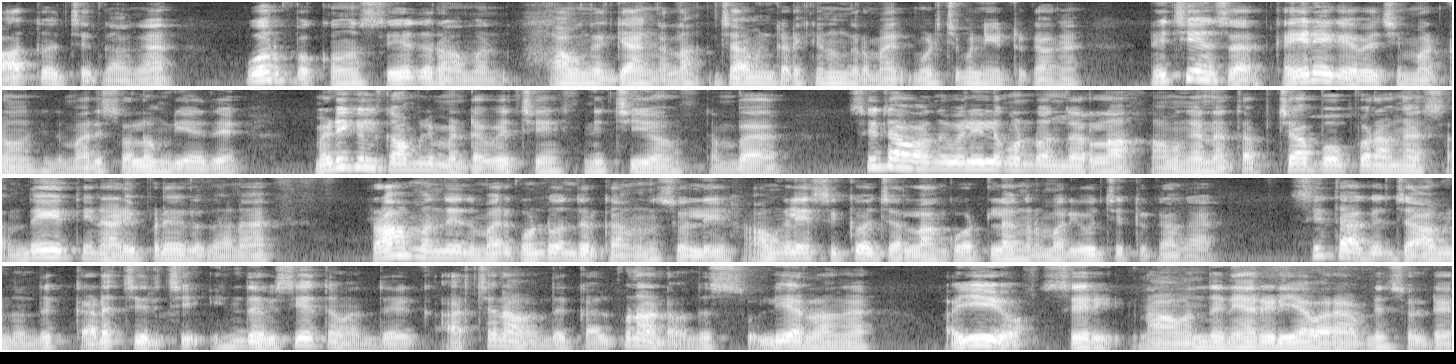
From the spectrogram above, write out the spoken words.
பார்த்து வச்சுருக்காங்க. ஒரு பக்கம் சேதுராமன் அவங்க கேங்கெல்லாம் ஜாமீன் கிடைக்கணுங்கிற மாதிரி முடிச்சு பண்ணிகிட்டு இருக்காங்க. நிச்சயம் சார் கைரேகை வச்சு மட்டும் இது மாதிரி சொல்ல முடியாது. மெடிக்கல் காம்ப்ளிமெண்ட்டை வச்சு நிச்சயம் நம்ம சீதா வந்து வெளியில் கொண்டு வந்துடலாம் அவங்க என்ன தப்பிச்சா போக போகிறாங்க சந்தேகத்தின் அடிப்படையில் தானே ராம் வந்து இந்த மாதிரி கொண்டு வந்திருக்காங்கன்னு சொல்லி அவங்களே சிக்க வச்சிடலாம் கோர்ட்டில்ங்கிற மாதிரி யோசிச்சுட்டு இருக்காங்க. சீதாவுக்கு ஜாமீன் வந்து கிடச்சிருச்சு. இந்த விஷயத்தை வந்து அர்ச்சனா வந்து கல்பனாட்ட வந்து சொல்லிடுறாங்க. ஐயோ சரி நான் வந்து நேரடியாக வரேன் அப்படின்னு சொல்லிட்டு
